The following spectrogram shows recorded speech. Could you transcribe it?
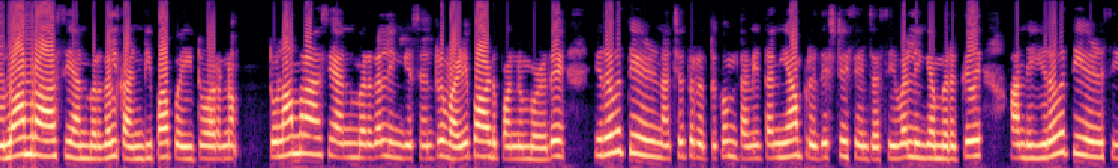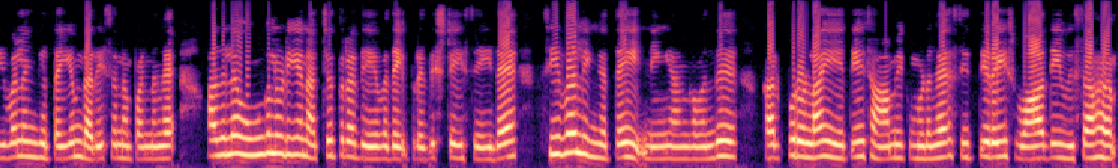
துலாம் ராசி அன்பர்கள் கண்டிப்பா போயிட்டு வரணும். துலாம் ராசி அன்பர்கள் இங்கே சென்று வழிபாடு பண்ணும் பொழுது இருபத்தி ஏழு நட்சத்திரத்துக்கும் தனித்தனியா பிரதிஷ்டை செஞ்ச சிவலிங்கம் இருக்கு. அந்த இருபத்தி ஏழு சிவலிங்கத்தையும் தரிசனம் பண்ணுங்க. அதுல உங்களுடைய நட்சத்திர தேவதை பிரதிஷ்டை செய்த சிவலிங்கத்தை நீங்க அங்க வந்து கற்பூரம்லாம் ஏற்றி சாமி கும்பிடுங்க. சித்திரை சுவாதி விசாகம்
